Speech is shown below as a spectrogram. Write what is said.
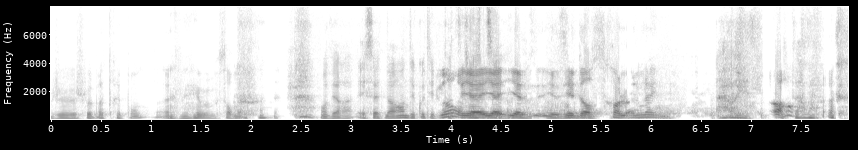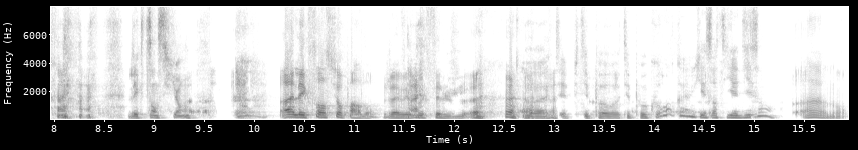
je, je peux pas te répondre, mais euh, sûrement. On verra. Et ça va être marrant d'écouter le Non, il y a, y a, y a, il y a The Elder Scrolls Online. Ah oui, Oh, pardon. L'extension. ah, l'extension, pardon. J'avais cru que c'était le jeu. Ah ouais, t'es t'es pas, au- t'es pas au courant quand même qu'il est sorti il y a 10 ans. Ah non.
